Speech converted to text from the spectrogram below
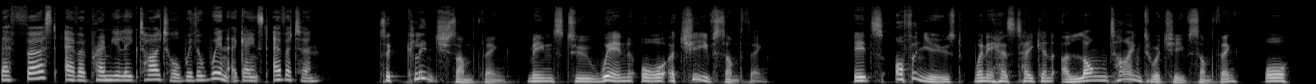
their first ever Premier League title with a win against Everton. To clinch something means to win or achieve something. It's often used when it has taken a long time to achieve something or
